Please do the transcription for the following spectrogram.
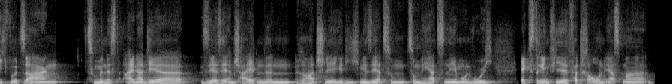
Ich würde sagen, zumindest einer der sehr, sehr entscheidenden Ratschläge, die ich mir sehr zum, zum Herzen nehme und wo ich extrem viel Vertrauen erstmal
